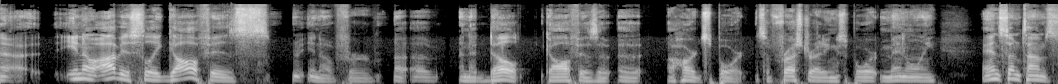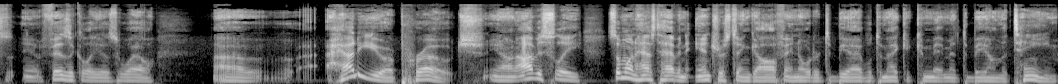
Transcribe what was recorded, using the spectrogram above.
uh, you know, obviously, golf is you know for a, a, an adult, golf is a, a, a, hard sport. It's a frustrating sport mentally, and sometimes you know, physically as well. Uh, how do you approach? You know, and obviously, someone has to have an interest in golf in order to be able to make a commitment to be on the team.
